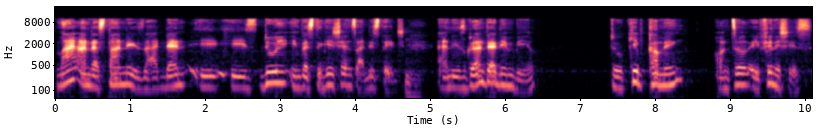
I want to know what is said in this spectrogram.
my understanding is that then he is doing investigations at this stage and he's granted him bail to keep coming until he finishes.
